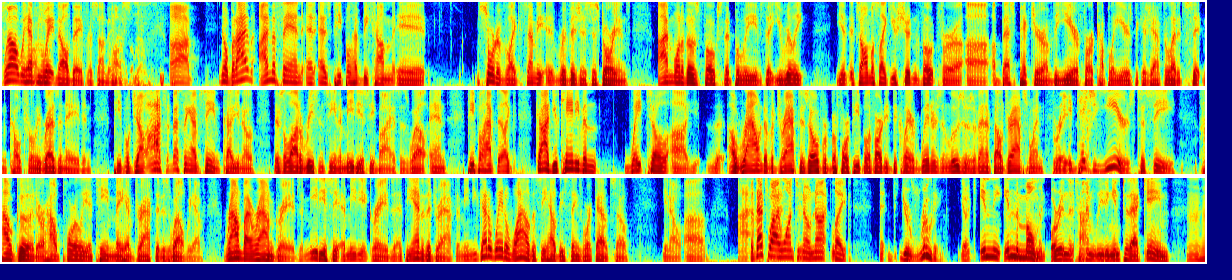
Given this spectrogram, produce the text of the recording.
Well, we have been waiting all day for Sunday night. awesome. Uh, no, but I'm I'm a fan, and as people have become uh, sort of like semi revisionist historians, I'm one of those folks that believes that you really it's almost like you shouldn't vote for a, a, best picture of the year for a couple of years because you have to let it sit and culturally resonate and people jump. Ah, it's the best thing I've seen. You know, there's a lot of recency and immediacy bias as well, and people have to like. God, you can't even wait till uh, a round of a draft is over before people have already declared winners and losers of NFL drafts when it takes years to see how good or how poorly a team may have drafted as well. We have round by round grades, immediacy, immediate grades at the end of the draft. I mean, you got to wait a while to see how these things work out. So, you know, uh, I, But that's why I want to know not like uh, you're rooting. You're like in the in the moment or in the time leading into that game,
